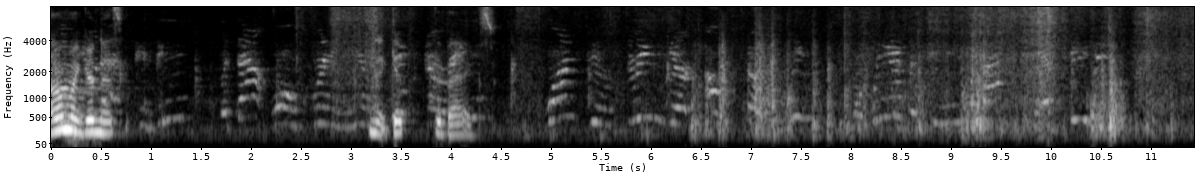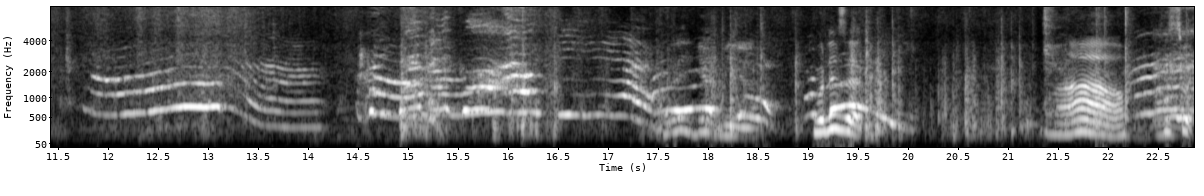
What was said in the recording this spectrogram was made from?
oh my goodness. Nick, get the bags. What did you get, Mia? What is it? Wow. This what,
